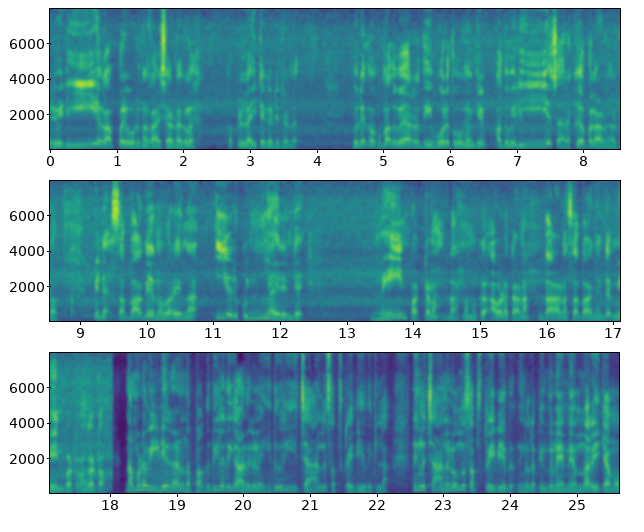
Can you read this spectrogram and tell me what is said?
ഒരു വലിയ കപ്പൽ ഓടുന്ന കാഴ്ച കണ്ടകൾ കപ്പൽ ലൈറ്റൊക്കെ ഇട്ടിട്ടുണ്ട്. ഇവരെ നോക്കുമ്പോൾ അത് വേറൊരു ദ്വീപ് പോലെ തോന്നുമെങ്കിലും അത് വലിയ ചരക്ക് കപ്പലാണ് കേട്ടോ. പിന്നെ സബാഗ് എന്ന് പറയുന്ന ഈ ഒരു കുഞ്ഞ് ഐലൻഡ് മെയിൻ പട്ടണം ഇതാ നമുക്ക് അവിടെ കാണാം. ഇതാണ് സബാങ്ങിന്റെ മെയിൻ പട്ടണം കേട്ടോ. നമ്മുടെ വീഡിയോ കാണുന്ന പകുതിയിലധികം ആളുകളെ ഇതുവരെ ഈ ചാനൽ സബ്സ്ക്രൈബ് ചെയ്തിട്ടില്ല. നിങ്ങൾ ചാനൽ ഒന്ന് സബ്സ്ക്രൈബ് ചെയ്ത് നിങ്ങളുടെ പിന്തുണ എന്നെ ഒന്ന് അറിയിക്കാമോ?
